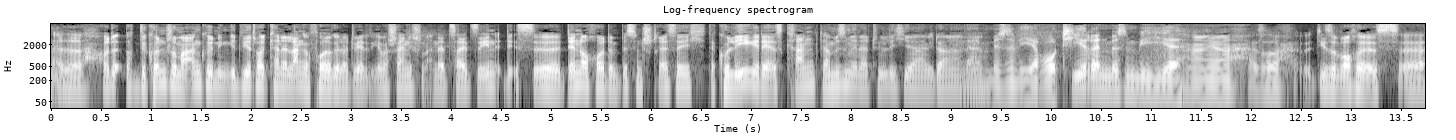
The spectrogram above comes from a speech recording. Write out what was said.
Also heute, wir können schon mal ankündigen, es wird heute keine lange Folge, das werdet ihr wahrscheinlich schon an der Zeit sehen. Es ist äh, dennoch heute ein bisschen stressig. Der Kollege, der ist krank, da müssen wir natürlich hier wieder. Da müssen wir hier rotieren, müssen wir hier. Naja, also diese Woche ist äh,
